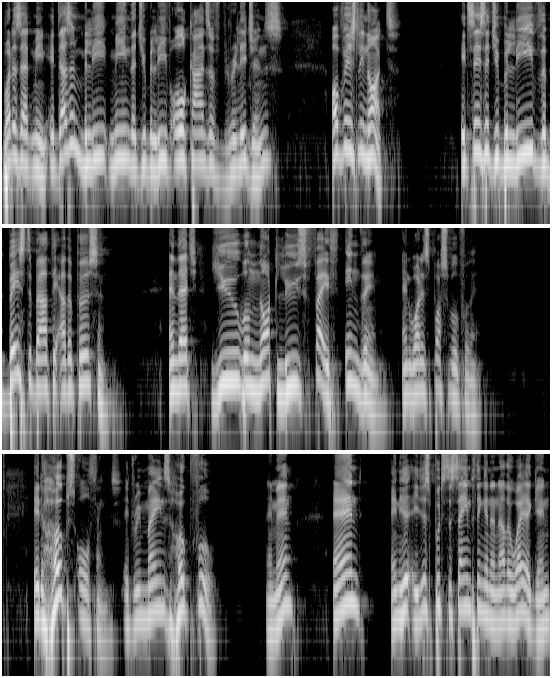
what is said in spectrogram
What does that mean? It doesn't believe, mean that you believe all kinds of religions. Obviously not. It says that you believe the best about the other person and that you will not lose faith in them and what is possible for them. It hopes all things, it remains hopeful. Amen. And and he, he just puts the same thing in another way again,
